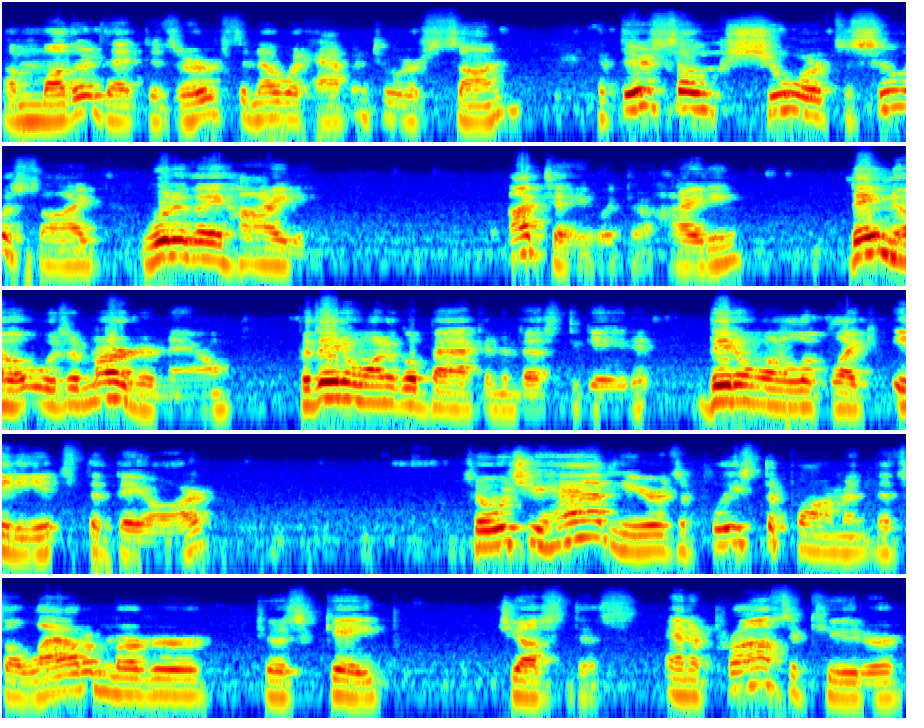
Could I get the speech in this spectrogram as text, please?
a mother that deserves to know what happened to her son. If they're so sure it's a suicide, what are they hiding? I'll tell you what they're hiding. They know it was a murder now, but they don't want to go back and investigate it. They don't want to look like idiots that they are. So what you have here is a police department that's allowed a murderer to escape justice and a prosecutor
